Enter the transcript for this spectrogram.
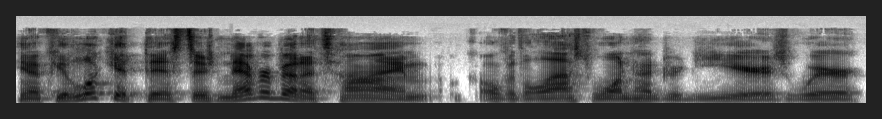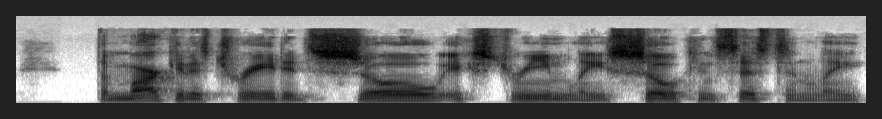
you know if you look at this there's never been a time over the last 100 years where the market has traded so extremely so consistently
